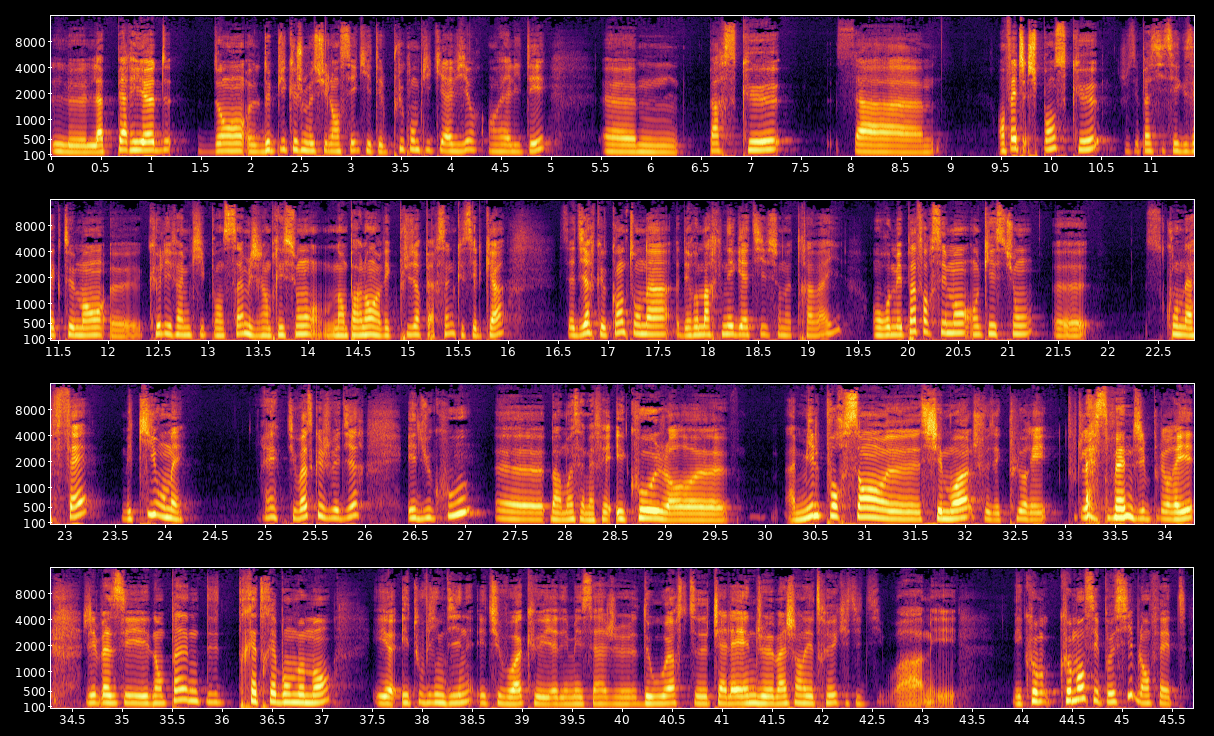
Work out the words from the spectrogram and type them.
le, la période dans, euh, depuis que je me suis lancée qui était le plus compliqué à vivre en réalité, Euh, parce que ça. En fait, je pense que je sais pas si c'est exactement euh, que les femmes qui pensent ça, mais j'ai l'impression, en en parlant avec plusieurs personnes, que c'est le cas. C'est-à-dire que quand on a des remarques négatives sur notre travail, on remet pas forcément en question euh, ce qu'on a fait, mais qui on est. Ouais. Tu vois ce que je veux dire? Et du coup, euh, bah moi, ça m'a fait écho, genre euh, à 1000% euh, chez moi. Je faisais que pleurer toute la semaine. J'ai pleuré. J'ai passé non pas des très très bons moments. Et, euh, et tout LinkedIn et tu vois qu'il y a des messages euh, the worst challenge machin des trucs et tu te dis waouh mais mais com- comment c'est possible en fait?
